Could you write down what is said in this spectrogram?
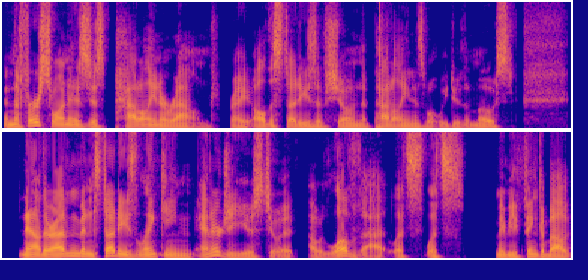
and the first one is just paddling around right all the studies have shown that paddling is what we do the most now there haven't been studies linking energy use to it. I would love that. Let's let's maybe think about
